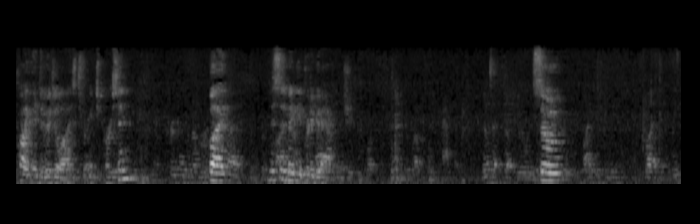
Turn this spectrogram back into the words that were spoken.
probably individualized for each person. Triple the number of But this is maybe a pretty good average. what's going to happen. None that stuff really. So- Like it to be, but at least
